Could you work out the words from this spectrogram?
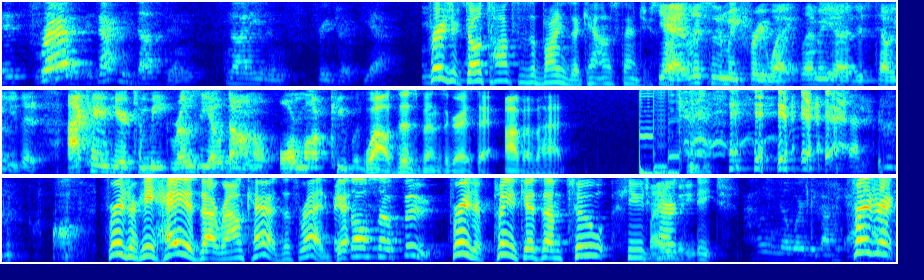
It's Fred? No, it's, it's actually Dustin. It's not even Friedrich. Yeah. Friedrich, don't talk to the bunnies. They can't understand you. Sorry. Yeah, listen to me, Freeway. Let me uh, just tell you that I came here to meet Rosie O'Donnell or Mark Cuban. Wow, this has been the greatest day I've ever had. Friedrich, he hates that round carrots. It's red. Get, It's also food. Friedrich, please get them two huge carrots each. I don't even know where they got the. Friedrich!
